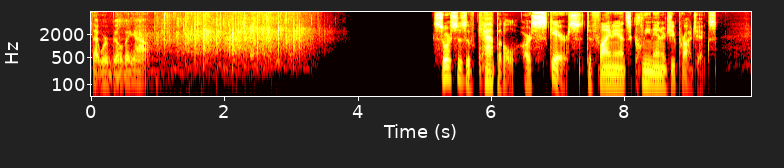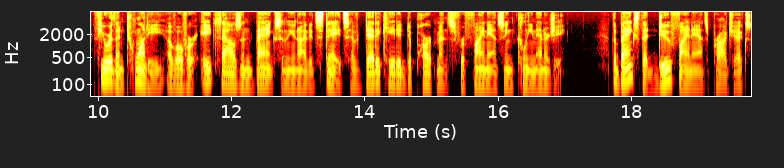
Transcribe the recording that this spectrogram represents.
that we're building out? Sources of capital are scarce to finance clean energy projects. Fewer than 20 of over 8,000 banks in the United States have dedicated departments for financing clean energy. The banks that do finance projects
